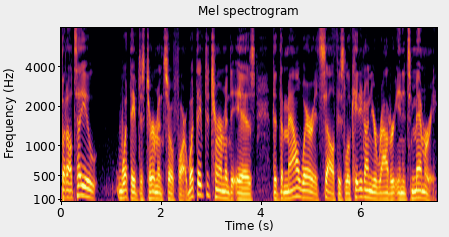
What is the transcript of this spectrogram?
But I'll tell you what they've determined so far. What they've determined is that the malware itself is located on your router in its memory.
